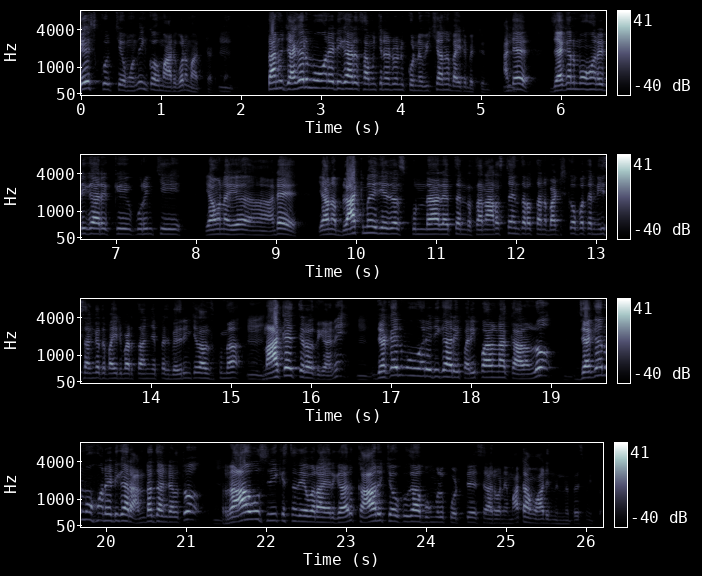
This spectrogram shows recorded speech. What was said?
కేసుకు వచ్చే ముందు ఇంకొక మాట కూడా మాట్లాడతాను తను జగన్మోహన్ రెడ్డి గారికి సంబంధించినటువంటి కొన్ని విషయాలను బయటపెట్టింది అంటే జగన్మోహన్ రెడ్డి గారికి గురించి ఏమన్నా అంటే ఏమైనా బ్లాక్ మెయిల్ చేయదలుచుకుందా లేకపోతే తన అరెస్ట్ అయిన తర్వాత తను పట్టించుకోకపోతే నీ సంగతి బయట పెడతా అని చెప్పేసి బెదిరించదలుచుకుందా? ఉమ్, నాకే తెలియదు కానీ జగన్మోహన్ రెడ్డి గారి పరిపాలనా కాలంలో జగన్మోహన్ రెడ్డి గారి అండదండలతో రావు శ్రీకృష్ణదేవరాయలు గారు కారు చౌకగా భూములు కొట్టేశారు అనే మాట వాడింది నిన్న ప్రెస్ మీట్లో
